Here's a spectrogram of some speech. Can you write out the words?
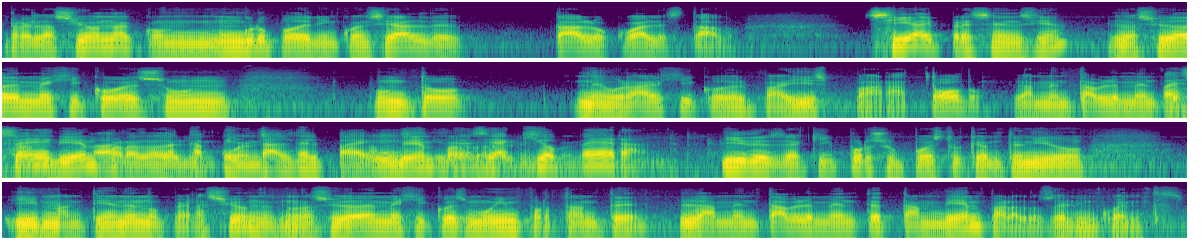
relaciona con un grupo delincuencial de tal o cual estado. Sí hay presencia, la Ciudad de México es un punto neurálgico del país para todo, lamentablemente Pues sí, también para la, la delincuencia. capital del país, También y para desde la aquí operan. y desde aquí, por supuesto, que han tenido y mantienen operaciones. ¿no? La Ciudad de México es muy importante, lamentablemente, también para los delincuentes.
